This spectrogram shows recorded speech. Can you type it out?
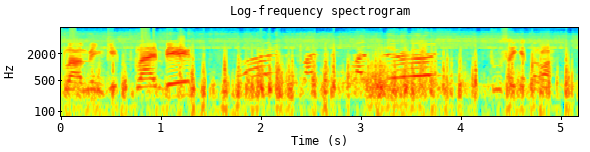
Climbing, keep climbing. Climbing, climbing. Tu saja tengah. Look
